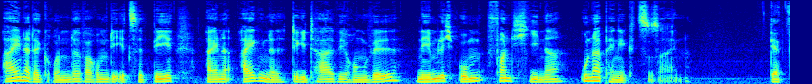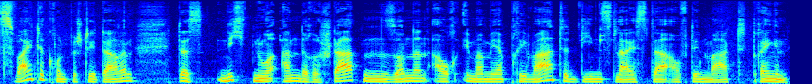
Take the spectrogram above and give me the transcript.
einer der Gründe, warum die EZB eine eigene Digitalwährung will, nämlich um von China unabhängig zu sein. Der zweite Grund besteht darin, dass nicht nur andere Staaten, sondern auch immer mehr private Dienstleister auf den Markt drängen.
